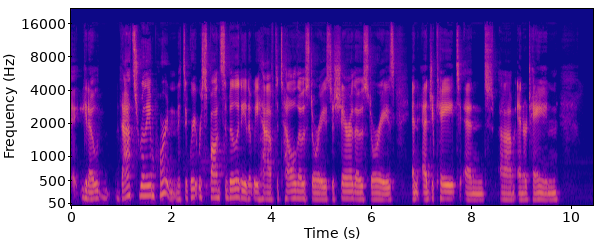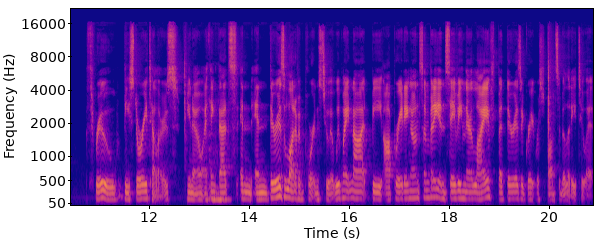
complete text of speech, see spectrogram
eh, you know that's really important. It's a great responsibility that we have to tell those stories to share those stories and educate and um, entertain through these storytellers you know? I think mm-hmm. that's and and there is a lot of importance to it. We might not be operating on somebody and saving their life but there is a great responsibility to it.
